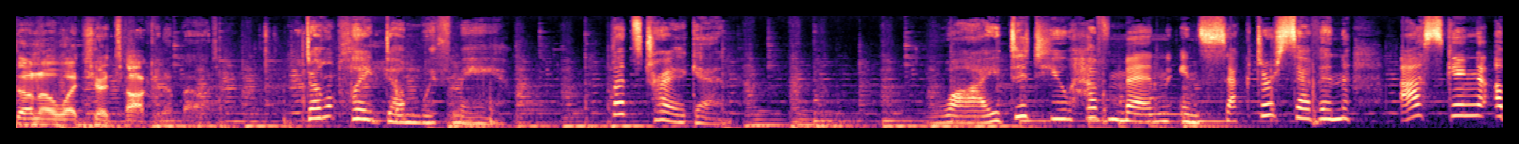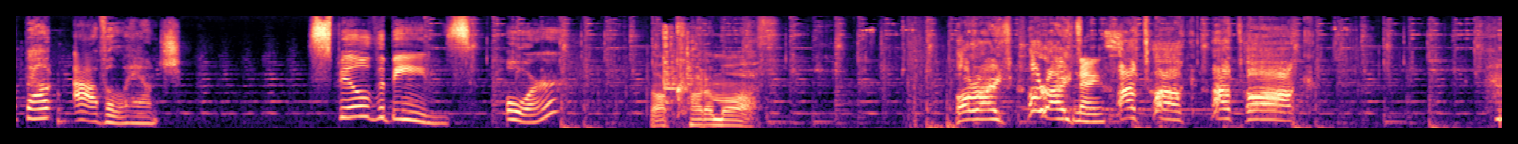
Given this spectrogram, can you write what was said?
Don't know what you're talking about. Don't play dumb with me. Let's try again. Why did you have men in Sector 7 asking about Avalanche? Spill the beans. Or I'll cut him off. All right, all right. Nice. I'll talk. I'll talk.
